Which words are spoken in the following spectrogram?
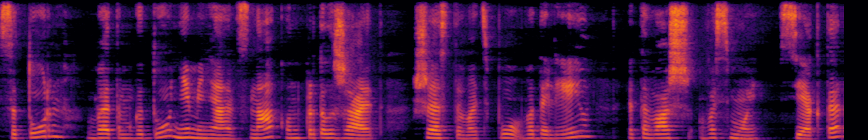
Сатурн в этом году не меняет знак, он продолжает шествовать по Водолею. Это ваш восьмой сектор.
